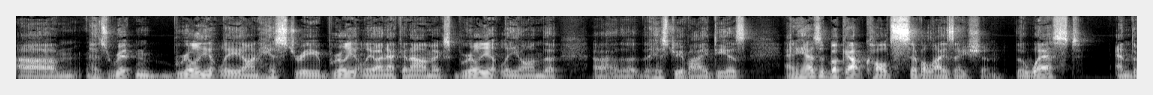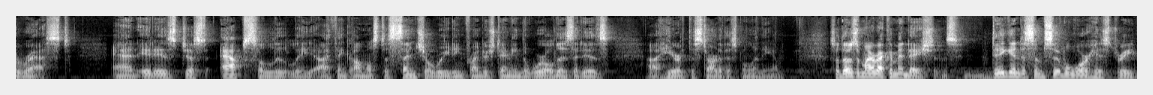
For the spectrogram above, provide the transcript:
Um, has written brilliantly on history, brilliantly on economics, brilliantly on the, uh, the, the history of ideas, and he has a book out called Civilization: The West and the Rest. And it is just absolutely, I think, almost essential reading for understanding the world as it is uh, here at the start of this millennium. So, those are my recommendations. Dig into some Civil War history.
